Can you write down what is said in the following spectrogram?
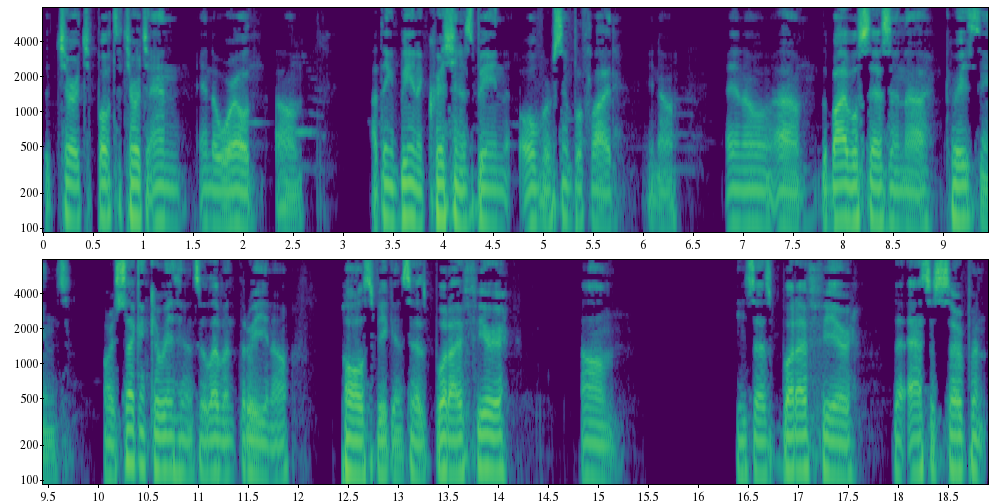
the church, both the church and and the world, um, I think being a Christian is being oversimplified. You know, you know, um, the Bible says in uh, Corinthians or Second Corinthians eleven three, you know, Paul speaking says, "But I fear," um, he says, "But I fear that as the serpent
